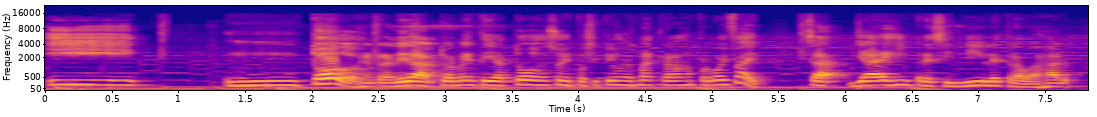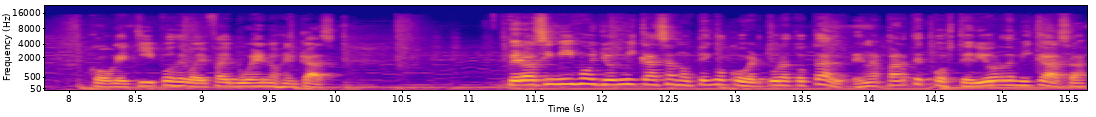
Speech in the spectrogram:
Y todos, en realidad, actualmente ya todos esos dispositivos smart trabajan por Wi-Fi. O sea, ya es imprescindible trabajar con equipos de Wi-Fi buenos en casa. Pero asimismo yo en mi casa no tengo cobertura total. En la parte posterior de mi casa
